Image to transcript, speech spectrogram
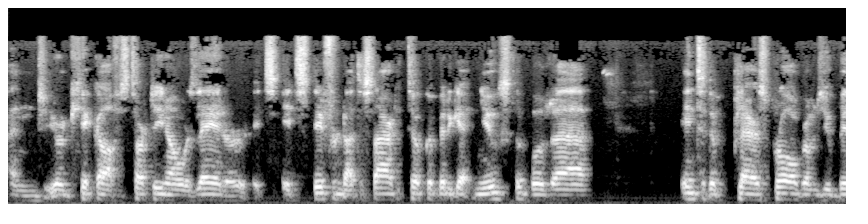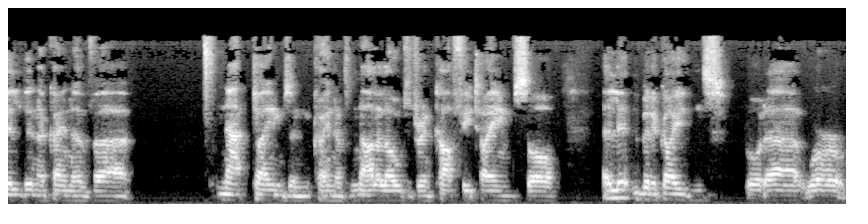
and your kickoff is thirteen hours later, it's it's different at the start. It took a bit of getting used to, but uh, into the players' programs, you build in a kind of uh, nap times and kind of not allowed to drink coffee times. So a little bit of guidance, but uh, we're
